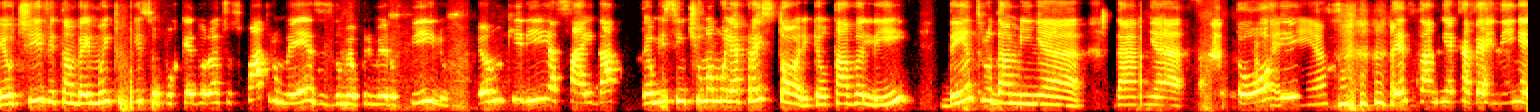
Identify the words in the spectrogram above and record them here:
Eu tive também muito isso, porque durante os quatro meses do meu primeiro filho, eu não queria sair da eu me senti uma mulher pré-histórica. Eu estava ali, dentro da minha da minha torre, dentro da minha caverninha,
